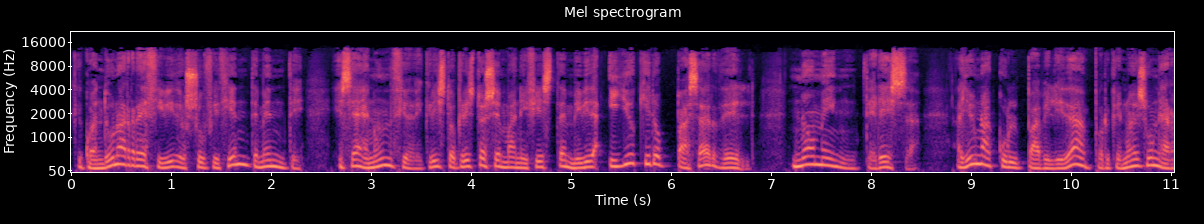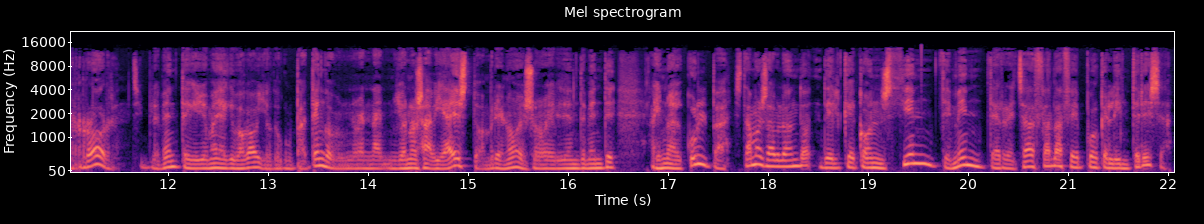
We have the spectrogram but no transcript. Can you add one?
que cuando uno ha recibido suficientemente ese anuncio de Cristo, Cristo se manifiesta en mi vida y yo quiero pasar de él. No me interesa hay una culpabilidad, porque no es un error, simplemente que yo me haya equivocado, yo qué culpa tengo, yo no sabía esto, hombre, no, eso evidentemente ahí no hay culpa. Estamos hablando del que conscientemente rechaza la fe porque le interesa,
